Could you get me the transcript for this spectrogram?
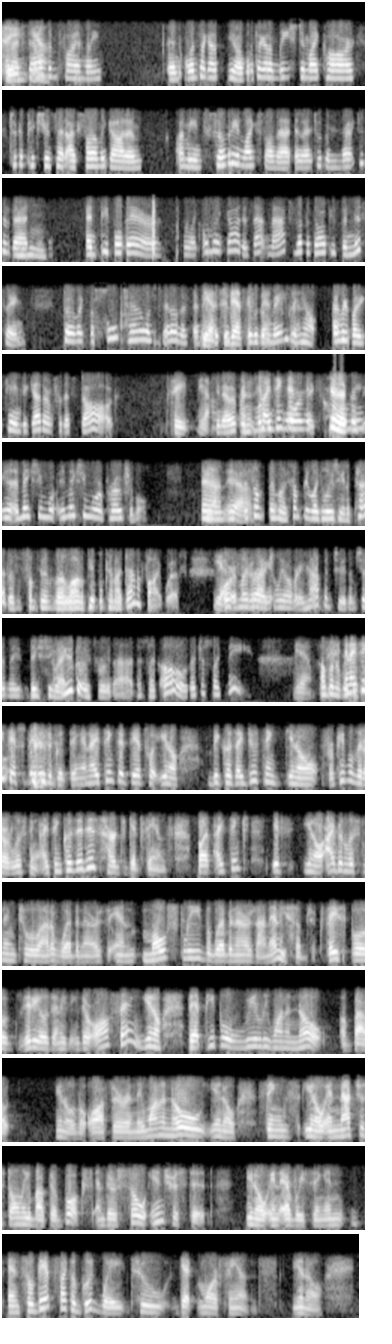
see and I found yeah him finally. And once I got, you know, once I got him leashed in my car, took a picture and said, "I finally got him." I mean, so many likes on that, and I took him right to the vet, Mhm. and people there were like, "Oh my God, is that Max? Is that the dog who's been missing?" So like the whole town was just in on this, and Yeah, it, see, just, that's- it was that's amazing good. how everybody came together for this dog. see yeah You know, everybody's and so i think for that Yeah, because you know, it makes you more it makes you more approachable. Yeah. And it's, Yeah. it's something like something like losing a pet is something that a lot of people can identify with, yes or it might have Right. actually already happened to them. So they they see Right. you go through that, and it's like, oh, they're just like me. Yeah I'm read and I think books. that's that is a good thing, and I think that that's what you know, because I do think you know, for people that are listening, I think because it is hard to get fans, but I think if you know, I've been listening to a lot of webinars, and mostly the webinars on any subject, Facebook, videos, anything, they're all saying you know that people really want to know about you know the author and they want to know you know things you know and not just only about their books and they're so interested you know in everything. And and so that's like a good way to get more fans you know.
